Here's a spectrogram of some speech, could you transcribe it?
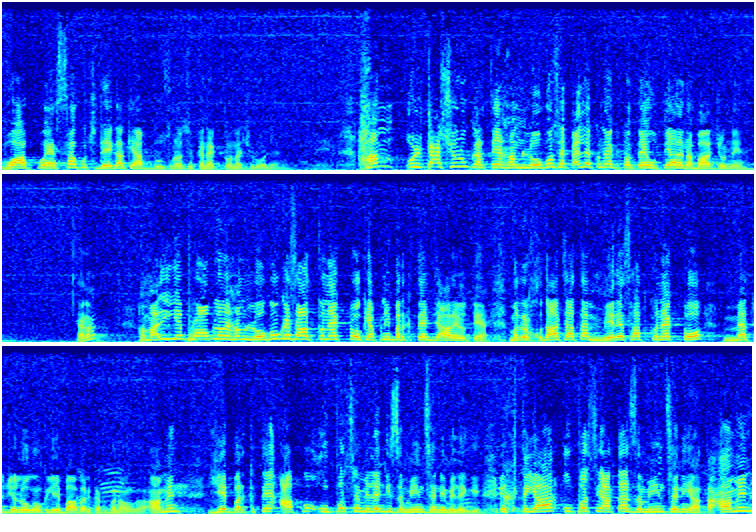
وہ آپ کو ایسا کچھ دے گا کہ آپ دوسروں سے کنیکٹ ہونا شروع ہو جائیں۔ ہم الٹا شروع کرتے ہیں، ہم لوگوں سے پہلے کنیکٹ ہوتے ہیں، اتنے والے نہ ہے نا؟ ہماری یہ پرابلم ہے، ہم لوگوں کے ساتھ کنیکٹ ہو کے اپنی برکتیں جا رہے ہوتے ہیں۔ مگر خدا چاہتا ہے میرے ساتھ کنیکٹ ہو، میں تجھے لوگوں کے لیے بابرکت بناؤں گا۔ آمین۔ یہ برکتیں آپ کو اوپر سے ملیں گی، زمین سے نہیں ملیں گی۔ اختیار اوپر سے آتا ہے، زمین سے نہیں آتا۔ آمین۔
